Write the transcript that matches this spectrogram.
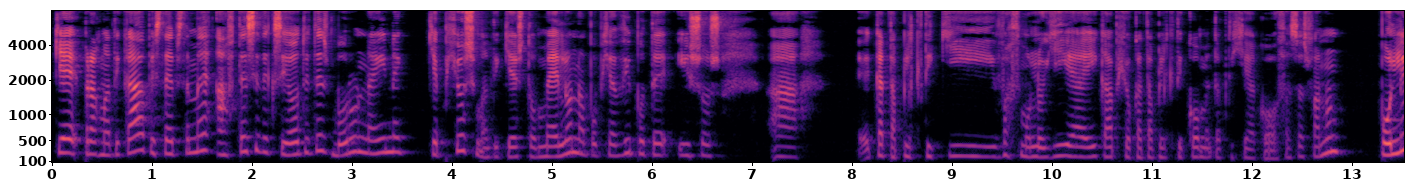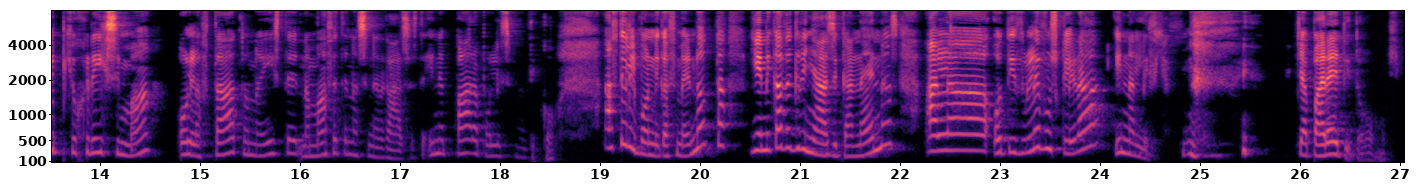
και πραγματικά πιστέψτε με αυτές οι δεξιότητες μπορούν να είναι και πιο σημαντικές στο μέλλον από οποιαδήποτε ίσως α, ε, καταπληκτική βαθμολογία ή κάποιο καταπληκτικό μεταπτυχιακό. Θα σας φανούν πολύ πιο χρήσιμα όλα αυτά το να, είστε, να μάθετε να συνεργάζεστε. Είναι πάρα πολύ σημαντικό. Αυτή λοιπόν είναι η καθημερινότητα. Γενικά δεν γκρινιάζει κανένας, αλλά ότι δουλεύουν σκληρά είναι αλήθεια. και απαραίτητο όμως.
